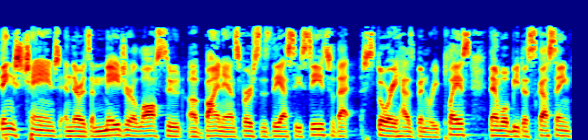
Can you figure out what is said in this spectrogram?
things changed and there was a major lawsuit of Binance versus the SEC. So that story has been replaced. Then we'll be discussing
